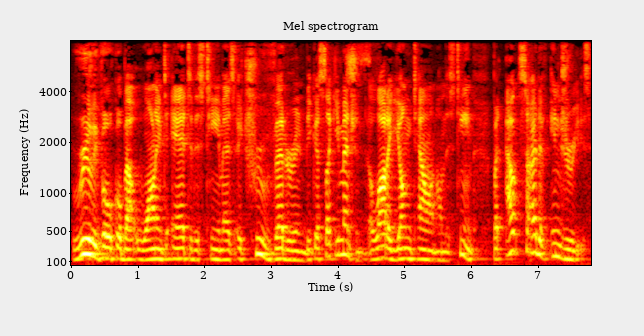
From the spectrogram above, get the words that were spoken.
really vocal about wanting to add to this team as a true veteran because like you mentioned, a lot of young talent on this team. But outside of injuries,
